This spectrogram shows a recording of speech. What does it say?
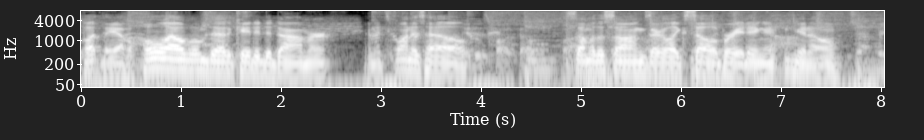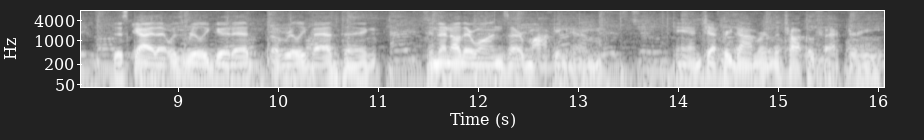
But they have a whole album dedicated to Dahmer, and it's fun as hell. It is fun as hell. Some of the songs are like celebrating, you know, this guy that was really good at a really bad thing, and then other ones are mocking him. And Jeffrey Dahmer in the Chocolate Factory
